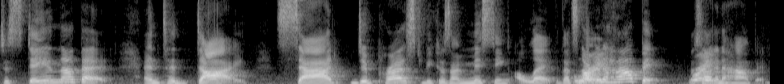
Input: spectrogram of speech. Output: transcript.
to stay in that bed and to die sad depressed because i'm missing a leg that's not Right. gonna happen that's Right. not gonna happen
